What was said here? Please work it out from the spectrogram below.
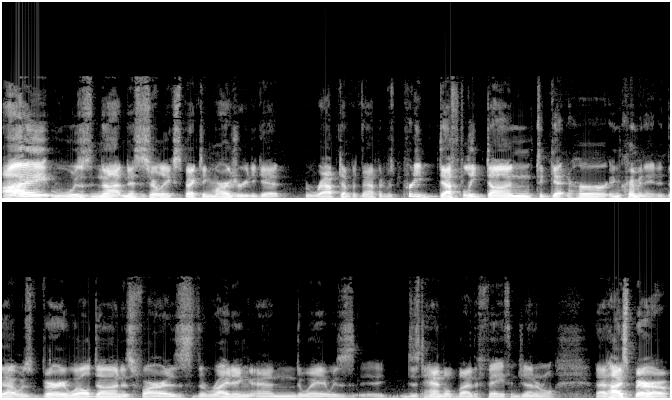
I was not necessarily expecting Margaery to get wrapped up in that, but it was pretty deftly done to get her incriminated. That was very well done as far as the writing and the way it was uh, just handled by the faith in general. That High Sparrow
